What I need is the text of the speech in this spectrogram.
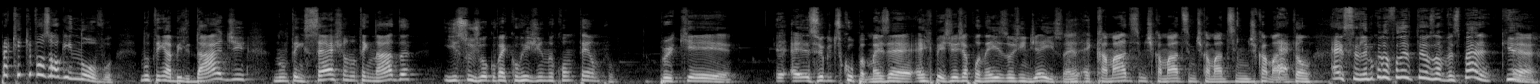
Pra que, que eu vou usar alguém novo? Não tem habilidade, não tem session, não tem nada. E isso o jogo vai corrigindo com o tempo. Porque. É- é- Esse jogo, desculpa, mas é RPG japonês hoje em dia é isso, né? É camada em cima de camada, em cima de camada, em cima de camada. Então. É, você lembra quando eu falei do Tales of Vesperia? Que É.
